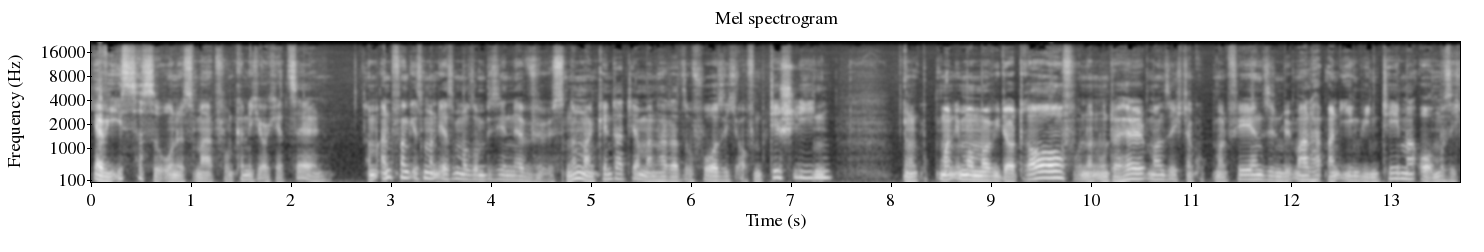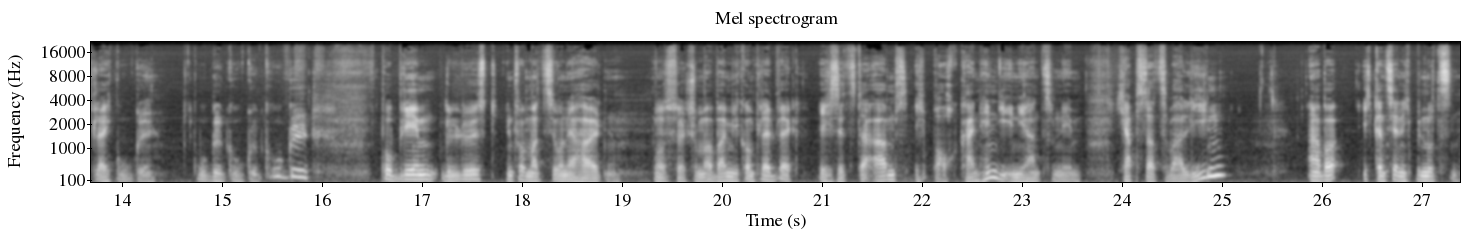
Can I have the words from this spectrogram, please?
Ja, wie ist das so ohne Smartphone? Kann ich euch erzählen. Am Anfang ist man erstmal so ein bisschen nervös. Ne? Man kennt das ja, man hat das so vor sich auf dem Tisch liegen. Dann guckt man immer mal wieder drauf und dann unterhält man sich, dann guckt man Fernsehen. Mal hat man irgendwie ein Thema. Oh, muss ich gleich googeln. Google, Google, Google. Problem gelöst, Information erhalten. Das fällt schon mal bei mir komplett weg. Ich sitze da abends, ich brauche kein Handy in die Hand zu nehmen. Ich habe es da zwar liegen, aber ich kann es ja nicht benutzen.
